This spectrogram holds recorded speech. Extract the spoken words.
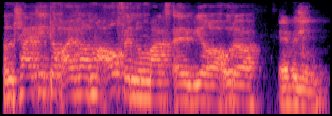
Dann schalte ich doch einfach mal auf, wenn du magst, Elvira. Oder, Evelyn.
